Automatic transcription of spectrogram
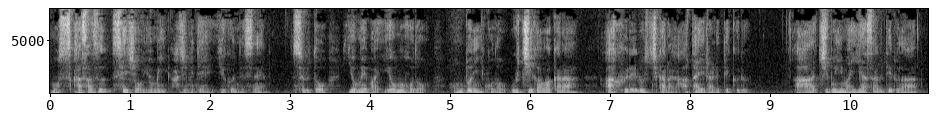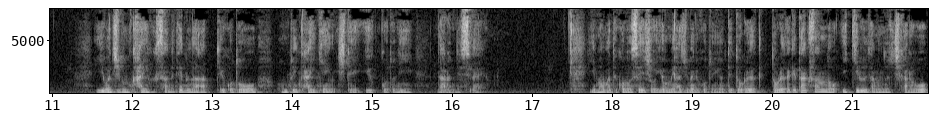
もうすかさず聖書を読み始めていくんですねすると読めば読むほど本当にこの内側から溢れる力が与えられてくるああ自分今癒されてるな今自分回復されてるなっていうことを本当に体験していくことになるんですね。今までこの聖書を読み始めることによってどれどれだけたくさんの生きるための力を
